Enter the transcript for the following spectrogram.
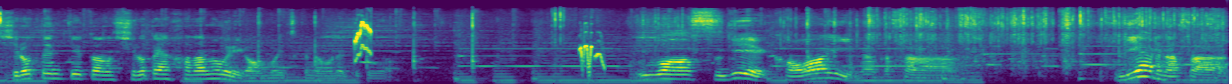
白天って言うとあの白天花のりが思いつくな俺的には。うわーすげえかわいい。なんかさリアルなさ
